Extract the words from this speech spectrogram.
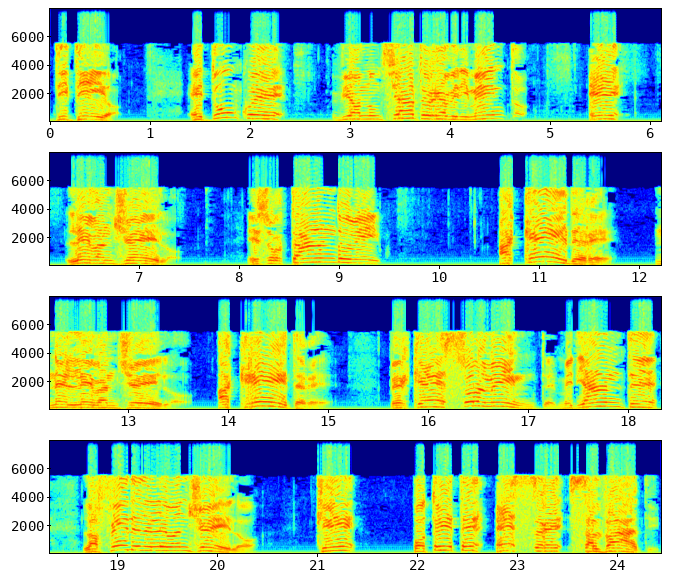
di Dio. E dunque vi ho annunziato il ravvedimento e l'Evangelo, esortandovi a credere nell'Evangelo, a credere, perché è solamente mediante la fede nell'Evangelo che potete essere salvati.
